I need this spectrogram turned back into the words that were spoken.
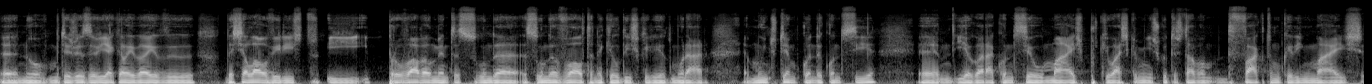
uh, novo. Muitas vezes havia aquela ideia de deixar lá ouvir isto e, e, provavelmente a segunda, a segunda volta naquele disco iria demorar muito tempo quando acontecia um, e agora aconteceu mais porque eu acho que a minha escuta estava de facto um bocadinho mais.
